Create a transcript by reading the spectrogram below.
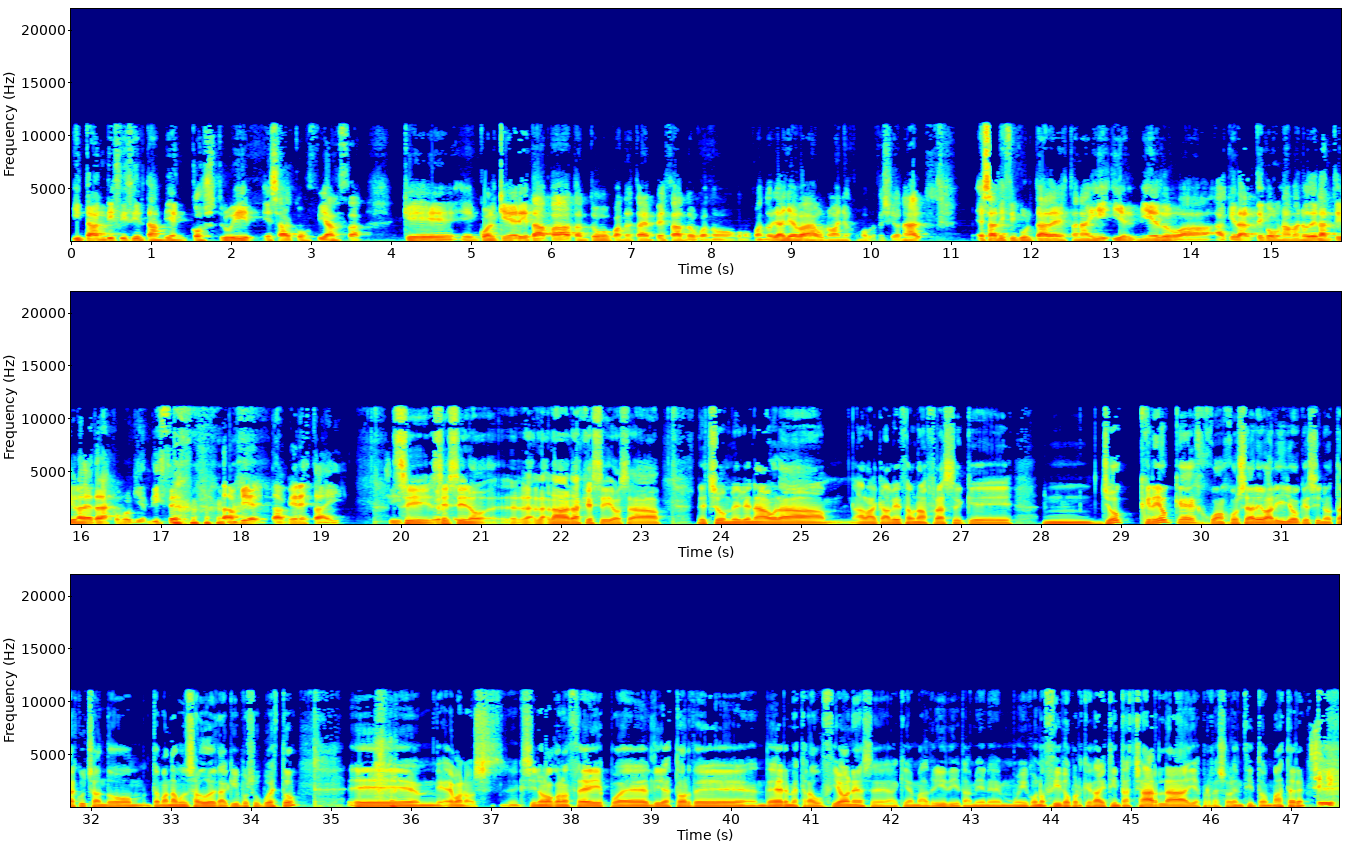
Y tan difícil también construir esa confianza que en cualquier etapa, tanto cuando estás empezando cuando, como cuando ya llevas unos años como profesional, esas dificultades están ahí y el miedo a, a quedarte con una mano delante y una detrás, como quien dice, también, también está ahí. Sí, sí, sí, no. La, verdad es que sí, o sea, de hecho me viene ahora a la cabeza una frase que mm, yo creo que es Juan José Arevalillo, que si nos está escuchando te mandamos un saludo desde aquí, por supuesto. Eh, eh, bueno, si no lo conocéis, pues el director de, Hermes Traducciones eh, aquí en Madrid y también es muy conocido porque da distintas charlas y es profesor en distintos másteres. Sí,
